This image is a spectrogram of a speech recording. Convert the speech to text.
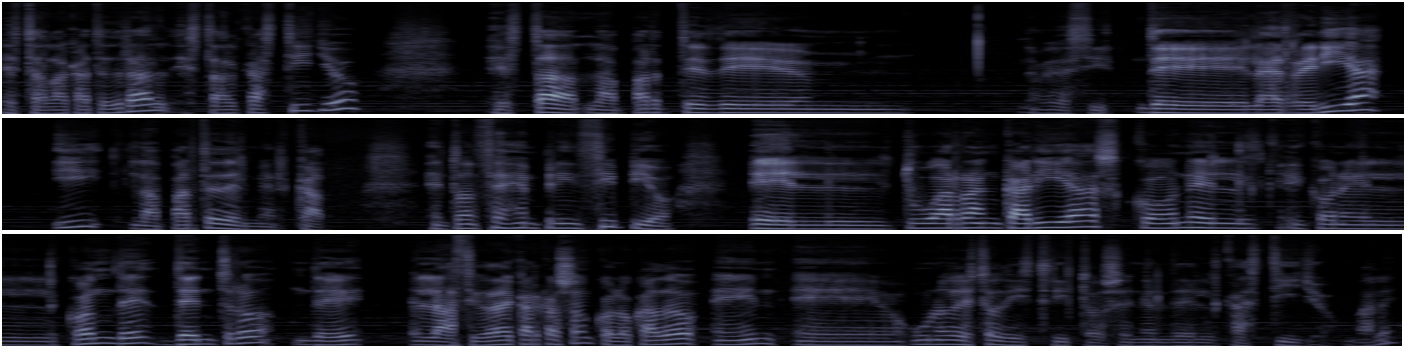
Está la catedral, está el castillo, está la parte de, mm, decir, de la herrería y la parte del mercado. Entonces, en principio, tú arrancarías con el, con el conde dentro de la ciudad de Carcassonne colocado en eh, uno de estos distritos, en el del castillo, ¿vale?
